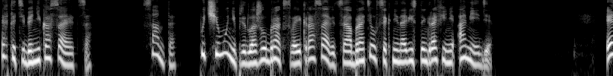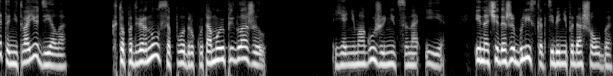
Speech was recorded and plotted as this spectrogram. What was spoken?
Это тебя не касается. Сам-то почему не предложил брак своей красавице, а обратился к ненавистной графине Амеди? Это не твое дело. Кто подвернулся под руку, тому и предложил. Я не могу жениться на Ие, иначе даже близко к тебе не подошел бы.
